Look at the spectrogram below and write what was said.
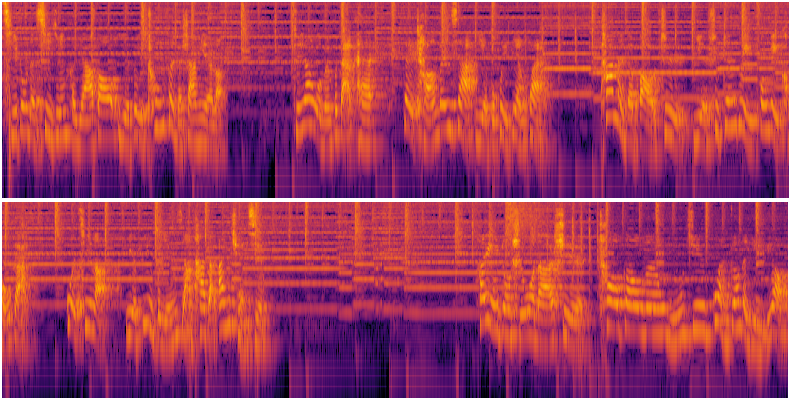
其中的细菌和芽孢也被充分的杀灭了。只要我们不打开，在常温下也不会变坏。它们的保质也是针对风味口感，过期了也并不影响它的安全性。还有一种食物呢，是超高温无菌罐装的饮料。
